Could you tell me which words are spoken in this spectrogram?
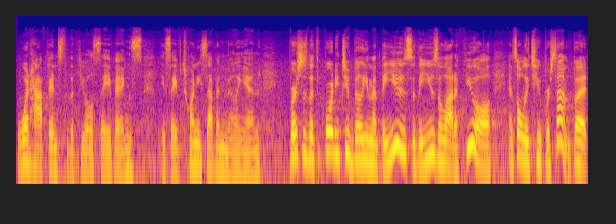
What happens to the fuel savings? They save 27 million versus the 42 billion that they use so they use a lot of fuel and it's only 2% but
